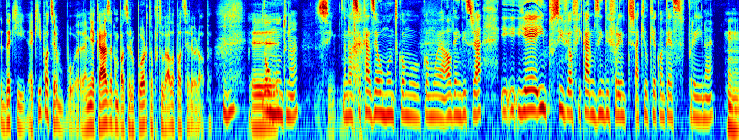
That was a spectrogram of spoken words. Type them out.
daqui. Aqui pode ser a minha casa, como pode ser o Porto, ou Portugal, ou pode ser a Europa. Uhum. Uh, ou o mundo, não é? Sim. A nossa casa é o mundo, como, como alguém disse já, e, e é impossível ficarmos indiferentes àquilo que acontece por aí, não é? Uhum.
